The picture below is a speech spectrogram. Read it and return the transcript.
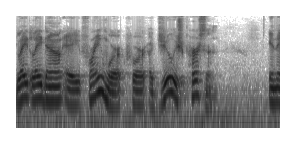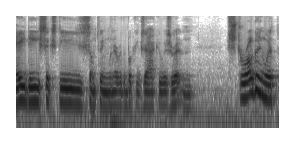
lay, lay down a framework for a Jewish person in AD 60s, something, whenever the book exactly was written, struggling with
